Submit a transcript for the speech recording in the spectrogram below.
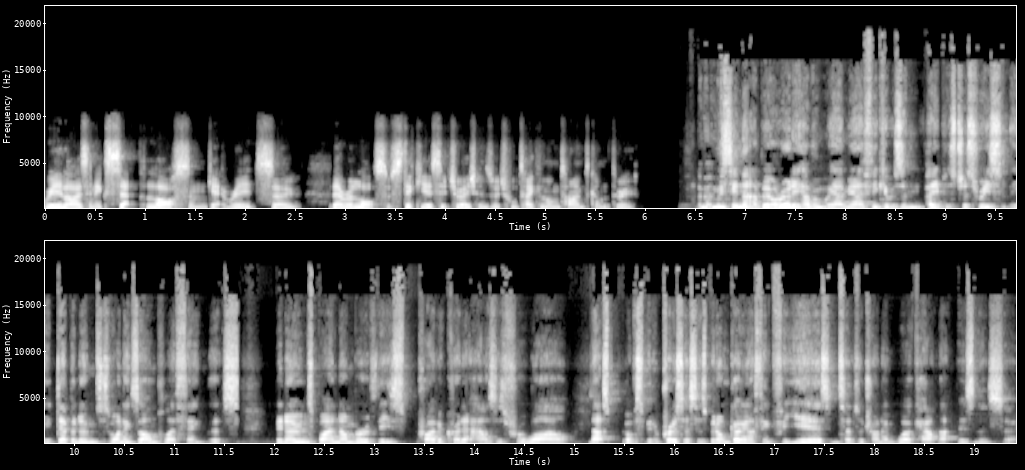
realize and accept the loss and get rid. So there are lots of stickier situations which will take a long time to come through. I mean, we've seen that a bit already, haven't we? I mean, I think it was in papers just recently. Debenhams is one example, I think, that's been owned by a number of these private credit houses for a while. That's obviously been a process that's been ongoing, I think, for years in terms of trying to work out that business. So I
